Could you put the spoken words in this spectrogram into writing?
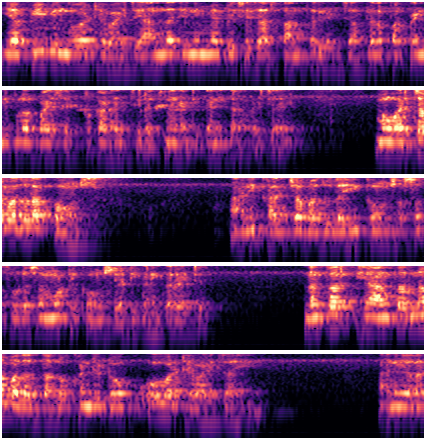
या पी बिंदूवर ठेवायचे. अंदाजे निम्म्यापेक्षा जास्त अंतर घ्यायचं. आपल्याला परपेंडिक्युलर बायसेक्टर काढायची रचना या ठिकाणी करावायची आहे. मग वरच्या बाजूला कंस. आणि खालच्या बाजूलाही कंस असं थोडंसं मोठे कंस या ठिकाणी करायचे. नंतर हे अंतर न बदलता लोखंडी टोक ओवर ठेवायचं आहे आणि याला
